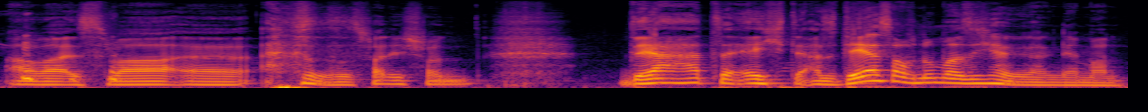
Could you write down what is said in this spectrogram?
Aber es war, äh, also das fand ich schon. Der hatte echt, also der ist auf Nummer sicher gegangen, der Mann.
